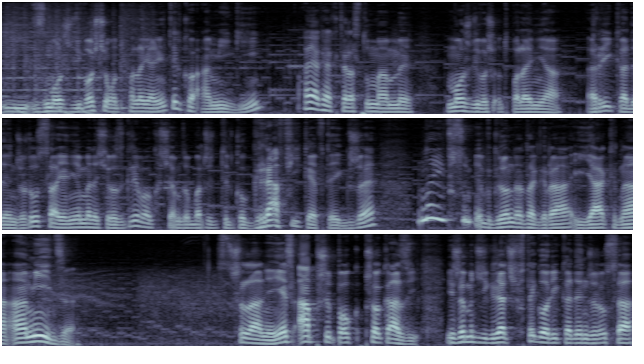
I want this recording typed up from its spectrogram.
i z możliwością odpalenia nie tylko Amigi, a jak, jak teraz tu mamy możliwość odpalenia Rika Dangerousa. Ja nie będę się rozgrywał, chciałem zobaczyć tylko grafikę w tej grze. No i w sumie wygląda ta gra jak na Amidze. Strzelanie jest, a przy, przy okazji, jeżeli będziecie grać w tego Rika Dangerousa,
